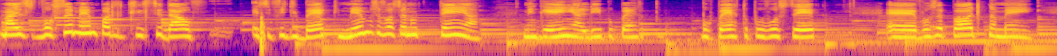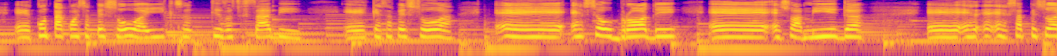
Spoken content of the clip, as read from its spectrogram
Mas você mesmo pode se dar esse feedback, mesmo se você não tenha ninguém ali por perto, por, perto por você. É, você pode também é, contar com essa pessoa aí que, que você sabe é, que essa pessoa é, é seu brother, é, é sua amiga, é, é, essa pessoa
